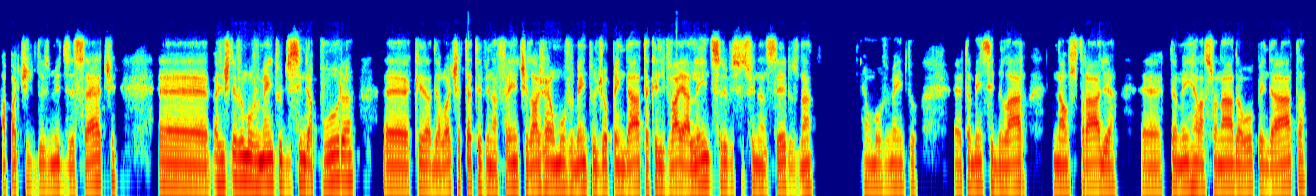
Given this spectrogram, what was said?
a partir de 2017. É, a gente teve um movimento de Singapura, é, que a Deloitte até teve na frente, lá já é um movimento de Open Data, que ele vai além de serviços financeiros, né? É um movimento é, também similar na Austrália, é, também relacionado ao Open Data,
